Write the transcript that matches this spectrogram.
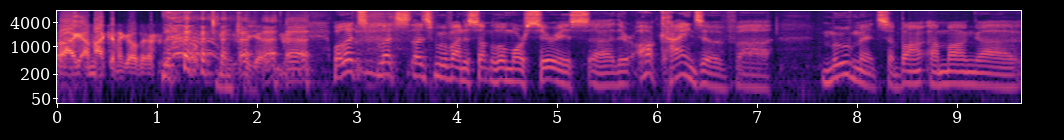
I, I'm not going to go there. So, forget it. Well, let's let's let's move on to something a little more serious. Uh, there are all kinds of uh, movements among, among uh,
